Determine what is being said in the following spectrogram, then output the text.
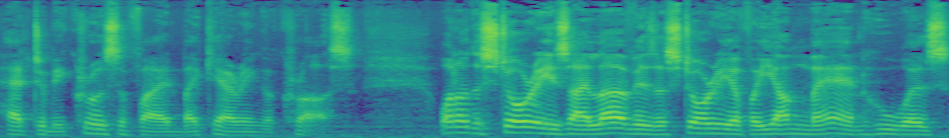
had to be crucified by carrying a cross. One of the stories I love is a story of a young man who was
